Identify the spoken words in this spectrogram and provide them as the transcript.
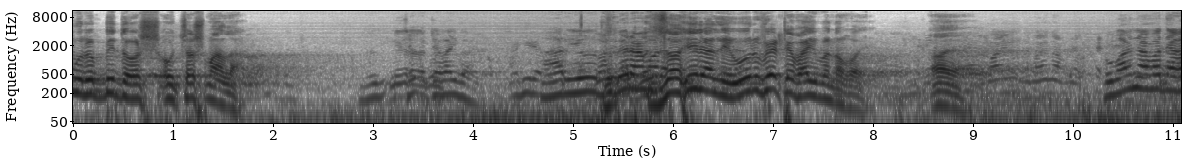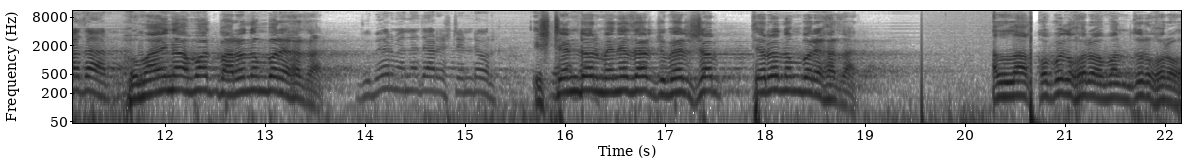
মুরব্বী দশ ও চশমালা। জহির আলী উর্ফে টেভাই মনে হয়। হয়। হুমায়ুন আহমদ এক হাজার। হুমায়ুন আহমদ বারো নম্বর এক হাজার। জুবের ম্যানেজার স্ট্যান্ডর স্ট্যান্ডর ম্যানেজার জুবের সাহেব তেরো নম্বর এক হাজার। আল্লাহ কবুল করো মঞ্জুর করো।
